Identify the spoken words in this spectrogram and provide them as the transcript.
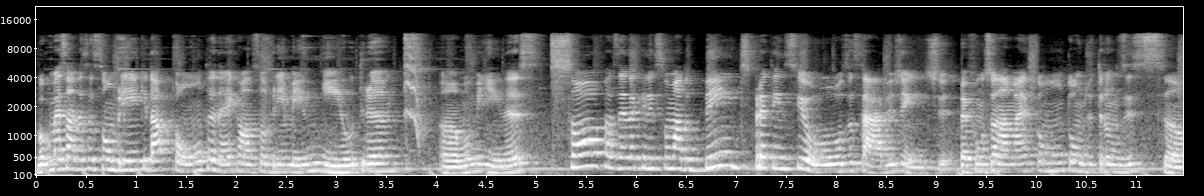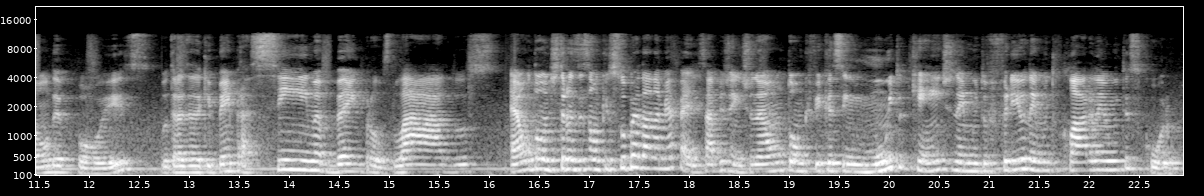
Vou começar nessa sombrinha aqui da ponta, né? Que é uma sombrinha meio neutra. Amo, meninas. Só fazendo aquele esfumado bem despretensioso, sabe, gente? Vai funcionar mais como um tom de transição depois. Vou trazendo aqui bem pra cima, bem pros lados. É um tom de transição que super dá na minha pele, sabe, gente? Não é um tom que fica, assim, muito quente, nem muito frio, nem muito claro, nem muito escuro.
